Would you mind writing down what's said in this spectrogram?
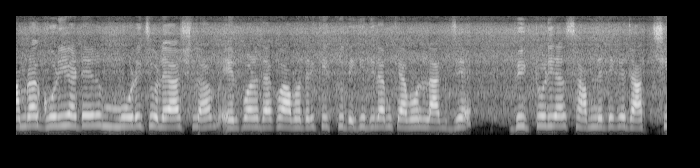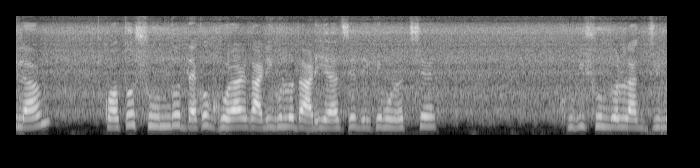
আমরা গড়িয়াহাটের মোড়ে চলে আসলাম। এরপরে দেখো আমাদেরকে একটু দেখে দিলাম কেমন লাগছে। ভিক্টোরিয়ার সামনে থেকে যাচ্ছিলাম। কত সুন্দর, দেখো ঘোড়ার গাড়িগুলো দাঁড়িয়ে আছে দেখে মনে হচ্ছে খুবই সুন্দর লাগছিল।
